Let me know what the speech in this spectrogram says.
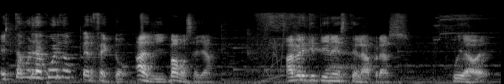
¿Estamos de acuerdo? Perfecto. Albi, vamos allá. A ver qué tiene este Lapras. Cuidado, eh.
